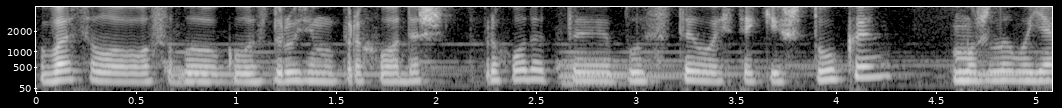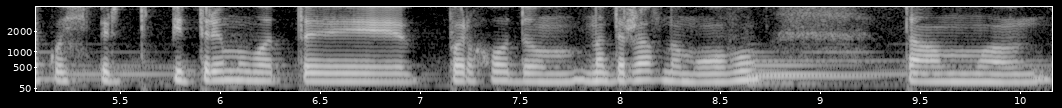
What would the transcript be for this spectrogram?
весело, особливо коли з друзями приходиш. Приходити плести ось такі штуки, можливо, якось під- підтримувати переходом на державну мову, там е,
